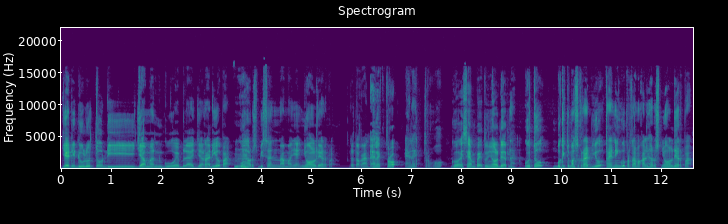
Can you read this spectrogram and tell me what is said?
Jadi dulu tuh di zaman gue belajar radio pak, gue Mm-mm. harus bisa namanya nyolder pak. Lo tau kan? Elektro. Elektro. Gue SMP tuh nyolder. Nah, gue tuh begitu masuk radio, training gue pertama kali harus nyolder pak.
